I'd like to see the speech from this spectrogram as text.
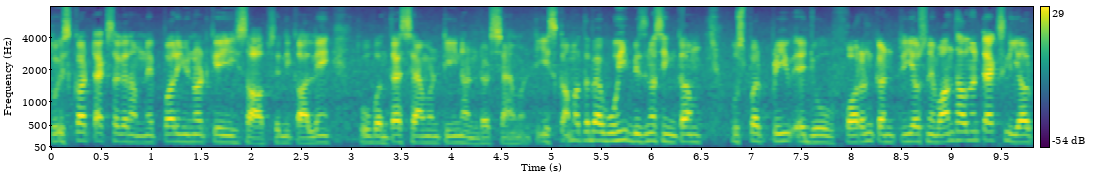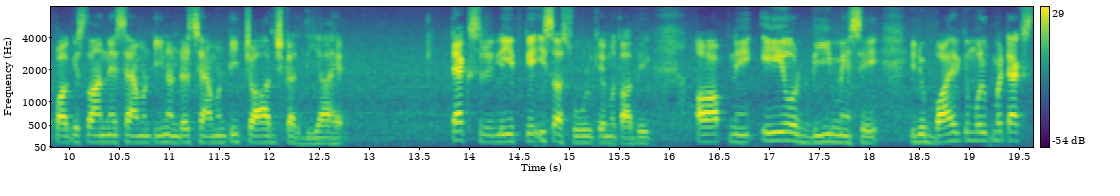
तो इसका टैक्स अगर हमने पर यूनिट के हिसाब से निकालें तो वो बनता है सेवनटीन हंड्रेड सेवेंटी इसका मतलब है वही बिज़नेस इनकम उस पर प्री जो फ़ॉरन कंट्री है, उसने वन थाउज़ेंड टैक्स लिया और पाकिस्तान ने सेवनटीन हंड्रेड सेवेंटी चार्ज कर दिया है। टैक्स रिलीफ के इस असूल के मुताबिक आपने ए और बी में से जो बाहर के मुल्क में टैक्स,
